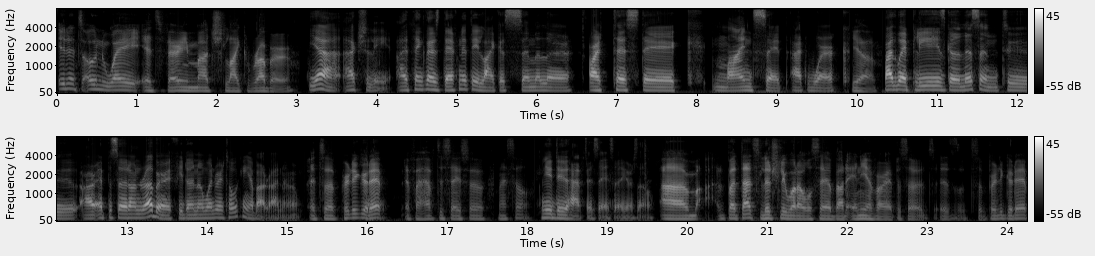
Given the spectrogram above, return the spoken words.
In its own way, it's very much like rubber. Yeah, actually, I think there's definitely like a similar artistic mindset at work. Yeah. By the way, please go listen to our episode on rubber if you don't know what we're talking about right now. It's a pretty good app, if I have to say so myself. You do have to say so yourself. Um, but that's literally what I will say about any of our episodes. Is it's a pretty good app.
